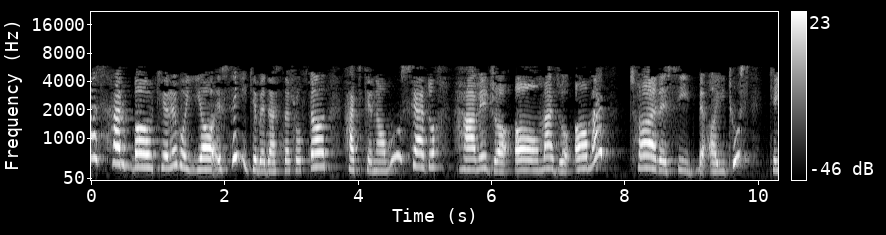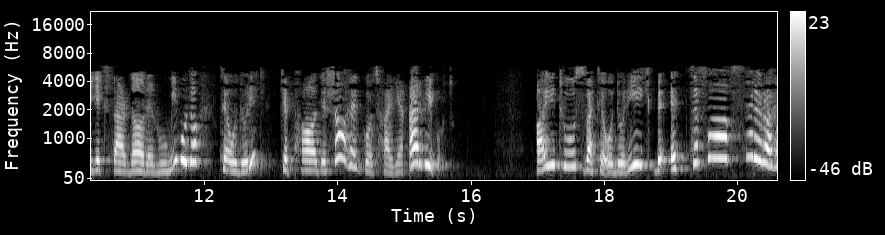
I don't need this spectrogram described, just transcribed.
از هر باکره و یائسه که به دستش افتاد حد ناموس کرد و همه جا آمد و آمد تا رسید به آیتوس که یک سردار رومی بود و تئودوریک که پادشاه گوتهای غربی بود. آیتوس و تئودوریک به اتفاق سر راه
